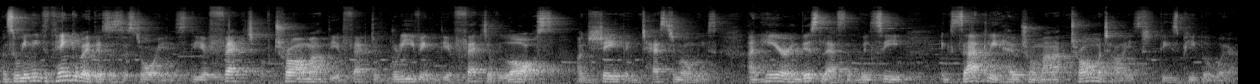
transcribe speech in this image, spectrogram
And so we need to think about this as historians the effect of trauma, the effect of grieving, the effect of loss on shaping testimonies. And here in this lesson, we'll see exactly how trauma- traumatized these people were.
